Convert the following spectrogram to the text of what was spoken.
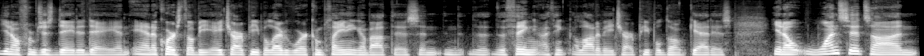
you know, from just day to day. And, and of course, there'll be HR people everywhere complaining about this. And the, the thing I think a lot of HR people don't get is, you know, once it's on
